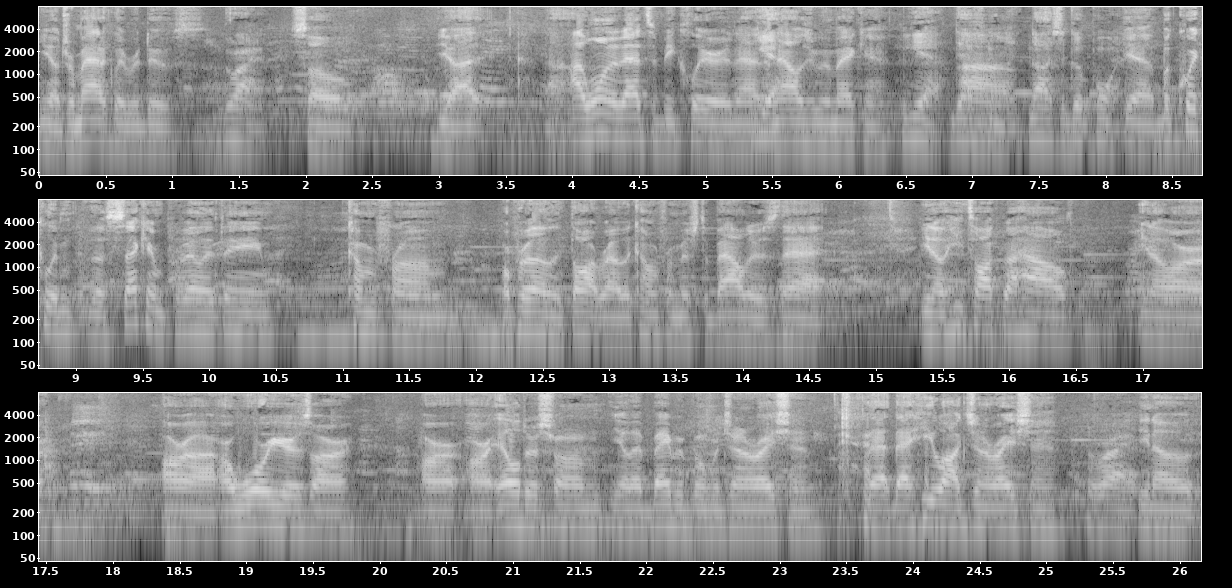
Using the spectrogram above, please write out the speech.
you know, dramatically reduced. right? So, yeah, I, I wanted that to be clear in that Yeah. analogy we're making. Yeah, definitely. no, it's a good point. Yeah, but quickly, the second prevailing theme coming from, or prevailing thought rather, coming from Mr. Ballard is that, you know, he talked about how, you know, our our uh, our warriors are. Our, our elders from you know that baby boomer generation, that that HELOC generation, Right. You know,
